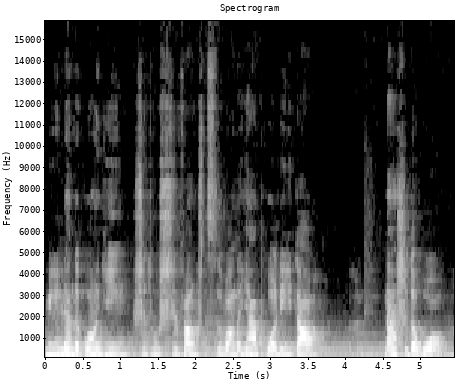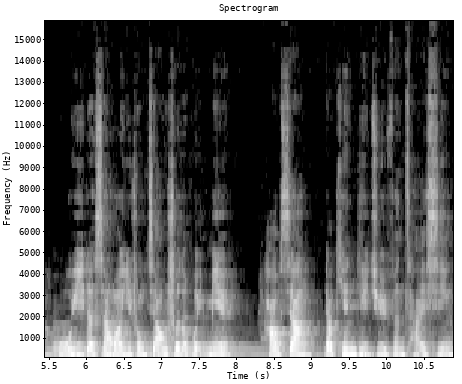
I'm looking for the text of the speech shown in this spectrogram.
明亮的光影，试图释放死亡的压迫力道。那时的我无疑地向往一种交奢的毁灭，好像要天地俱焚才行。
